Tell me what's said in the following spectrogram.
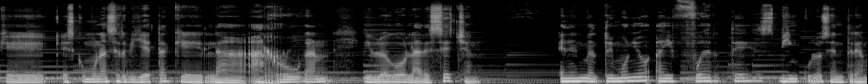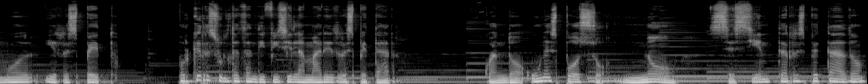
que es como una servilleta que la arrugan y luego la desechan. En el matrimonio hay fuertes vínculos entre amor y respeto. ¿Por qué resulta tan difícil amar y respetar? Cuando un esposo no se siente respetado,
